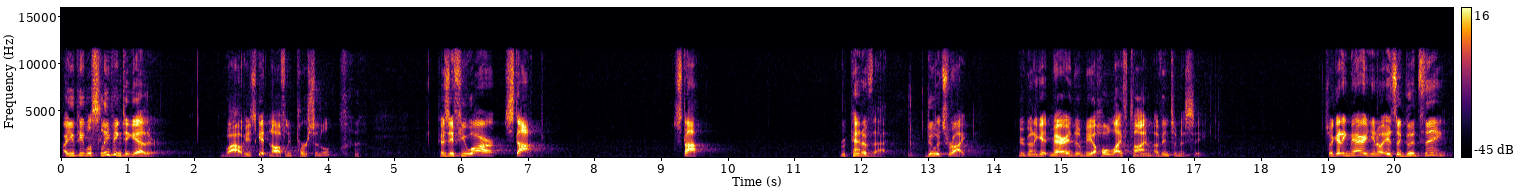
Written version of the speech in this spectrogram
Are you people sleeping together? Wow, he's getting awfully personal. Because if you are, stop. Stop. Repent of that. Do what's right. You're going to get married, there'll be a whole lifetime of intimacy. So getting married, you know, it's a good thing.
